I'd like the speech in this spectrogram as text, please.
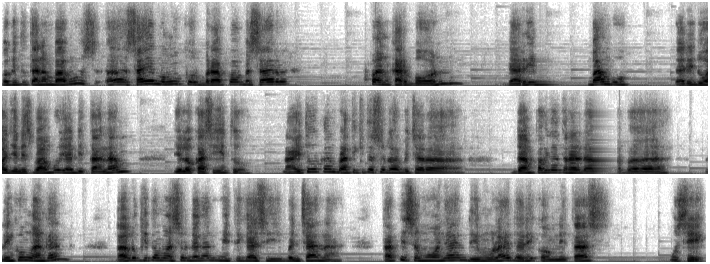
Begitu tanam bambu, saya mengukur berapa besar asupan karbon dari bambu, dari dua jenis bambu yang ditanam di lokasi itu. Nah itu kan berarti kita sudah bicara dampaknya terhadap uh, lingkungan kan. Lalu kita masuk dengan mitigasi bencana. Tapi semuanya dimulai dari komunitas musik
